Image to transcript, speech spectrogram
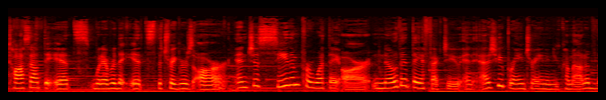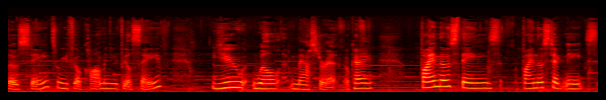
toss out the its, whatever the its, the triggers are, and just see them for what they are. Know that they affect you, and as you brain train and you come out of those states where you feel calm and you feel safe, you will master it, okay? Find those things Find those techniques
